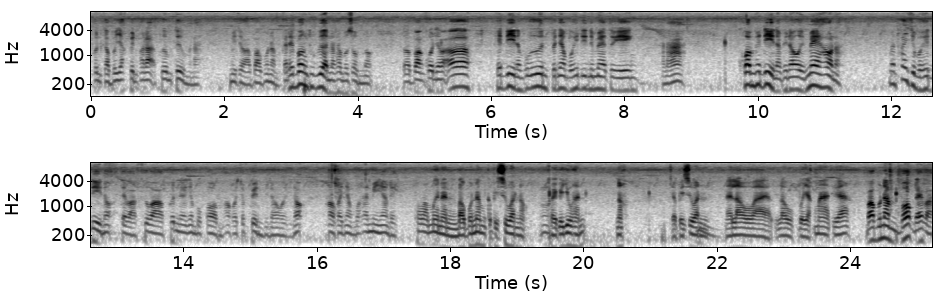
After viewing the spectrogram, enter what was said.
เพิ่นก็บ่อยากเป็นภาระเพิ่มเติมนะมีแต่ว่าบาบ่นำก็ได้เบิ่งทุกเดือนนะท่านผู้ชมเนาะแต่ว่าบางคนจะว่าเออเฮ็ดดีนํผู้อื่นเป็นยังบ่เฮ็ดดีในแม่ตัวเองหันนะความเฮ็ดดีนะพี่น้องเอ้ยแม่เฮาน่ะมันไผสิบ่เฮ็ดดีเนาะแต่ว่าคือว่าเพิ่นยังบ่พร้อมเฮาก็จะเป็นพี่น้องเอ้ยเนาะ เฮาก็ยังบ่ทันมีหยังเด้เพราะว่ามื้อนั้นบ่าวบุญนำก็ไปสวนเนาะอืมข่อยก็อยู่หันเนาะจะไปสวนอืมแล้วเราว่าเราบ่อยากมาเถื่อบ่าวบุญนำบอกได้ว่า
